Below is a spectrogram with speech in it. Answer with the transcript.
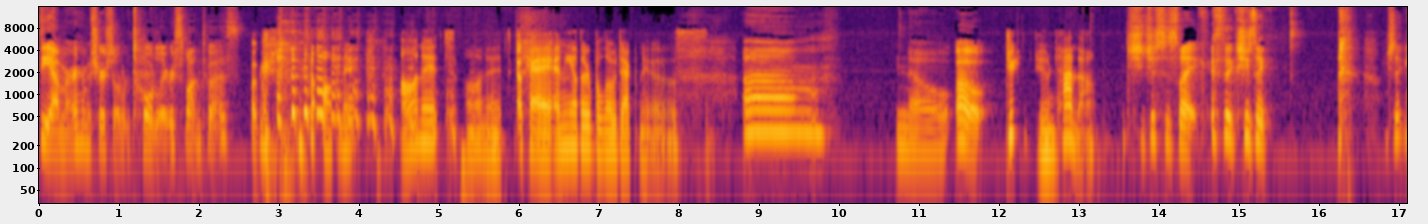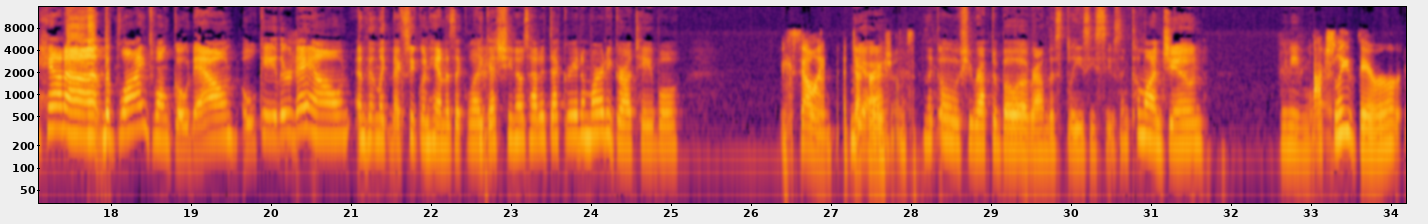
DM her. I'm sure she'll totally respond to us. okay. On it. On it. On it. Okay any other below deck news? Um, no. Oh, june, june hannah she just is like it's like she's like she's like hannah the blinds won't go down. Okay they're down. And then like next week when hannah's like well i guess she knows how to decorate a mardi gras table excelling at decorations I'm like oh she wrapped a boa around this lazy susan come on june we need more actually their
